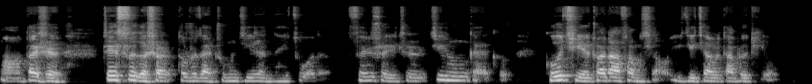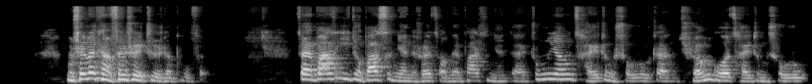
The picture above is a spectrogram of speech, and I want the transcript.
啊。但是这四个事儿都是在朱镕基任内做的。分税制、金融改革、国企业抓大放小以及加入 WTO。我们先来看分税制的部分。在八一九八四年的时候，早在八十年代，中央财政收入占全国财政收入，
